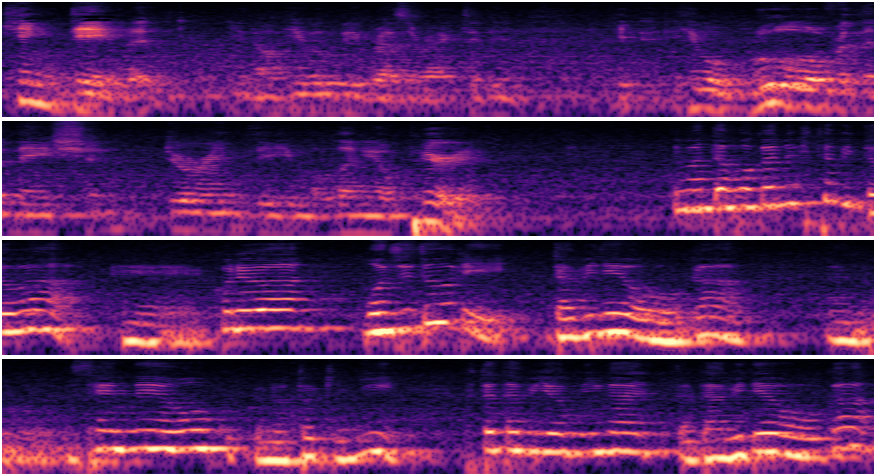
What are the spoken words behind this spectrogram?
King David. You know, he will be resurrected. He, he will rule over the nation during the millennial period. でまた他の人々は、えーこれは文字通りダビデ王があの千年王国の時に再びよみがえったダビデ王が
